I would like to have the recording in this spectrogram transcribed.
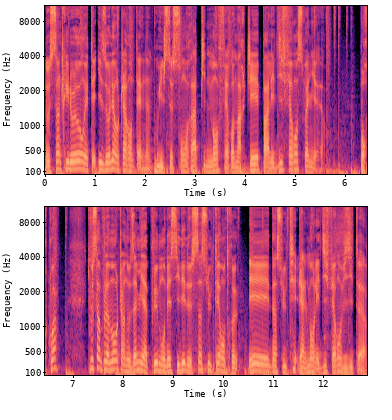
nos cinq trilolos ont été isolés en quarantaine, où ils se sont rapidement fait remarquer par les différents soigneurs. Pourquoi? Tout simplement car nos amis à plumes ont décidé de s'insulter entre eux et d'insulter également les différents visiteurs.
